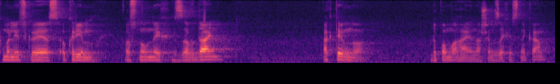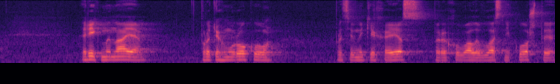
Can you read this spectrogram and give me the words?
Хмельницької АЕС, окрім основних завдань, активно допомагає нашим захисникам. Рік минає. Протягом року працівники ХАЕС перерахували власні кошти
